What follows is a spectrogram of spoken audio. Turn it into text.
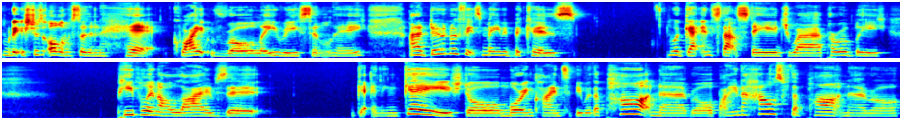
but it's just all of a sudden hit quite rawly recently. And I don't know if it's maybe because we're getting to that stage where probably people in our lives are getting engaged or more inclined to be with a partner or buying a house with a partner or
